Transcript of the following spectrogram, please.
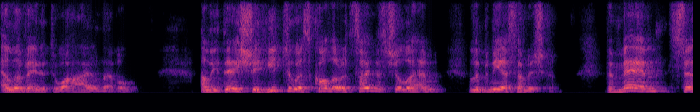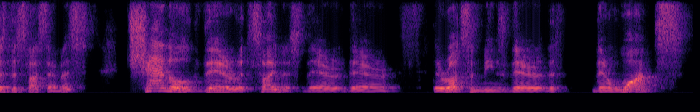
elevated to a higher level? The men, says the Sfas Emes, channeled their ritzonis, their their their rotzen means their their wants,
